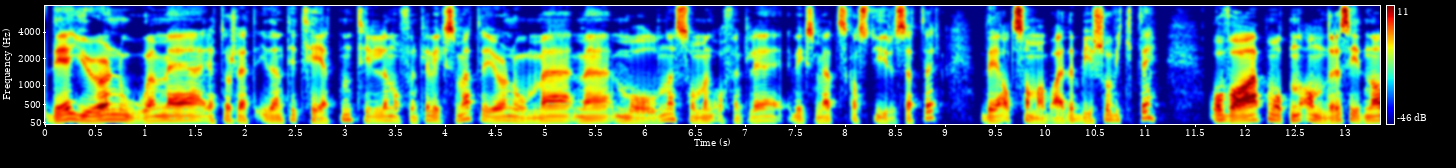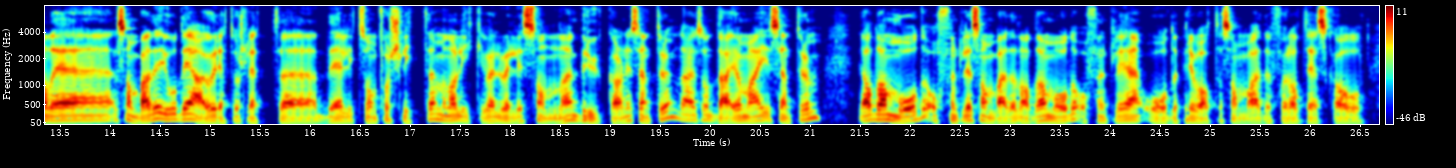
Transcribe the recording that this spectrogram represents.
det gjør noe med rett og slett identiteten til en offentlig virksomhet. Det gjør noe med, med, målene som en offentlig virksomhet skal styres etter. Det at samarbeidet blir så viktig. Og hva er på en måte den andre siden av det samarbeidet? Jo, det er jo rett og slett eh, det litt sånn forslitte, men allikevel veldig sanne brukeren i sentrum. Det er sånn deg og meg i sentrum. Ja, da må det offentlige samarbeidet, da. Da må det offentlige og det private samarbeidet for at det skal eh,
